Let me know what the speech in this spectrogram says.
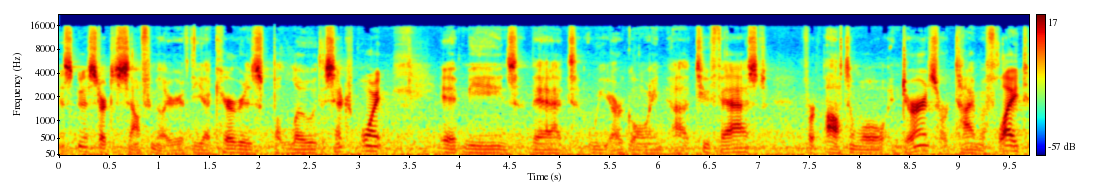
It's going to start to sound familiar. If the uh, caret is below the center point, it means that we are going uh, too fast for optimal endurance or time of flight,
